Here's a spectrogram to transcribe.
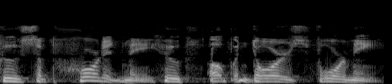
who supported me, who opened doors for me,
